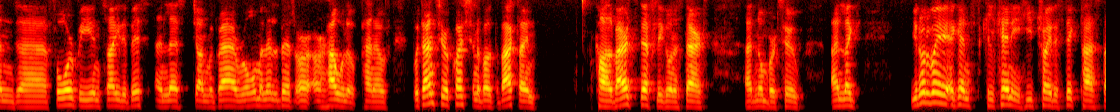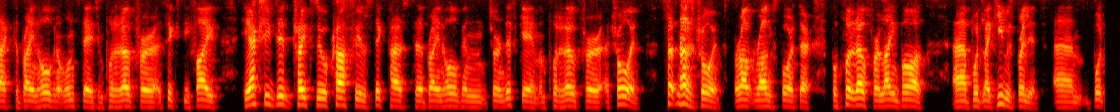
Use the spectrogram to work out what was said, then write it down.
and uh, Forde be inside a bit and let John McGrath roam a little bit, or, or how will it pan out? But to answer your question about the backline, Cathal Barrett's definitely going to start at number two. And like, you know, the way against Kilkenny, he tried a stick pass back to Brian Hogan at one stage and put it out for a 65. He actually did try to do a crossfield stick pass to Brian Hogan during this game and put it out for a throw in. So, not a throw in, wrong, wrong sport there, but put it out for a line ball. Uh, but like he was brilliant. Um, but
